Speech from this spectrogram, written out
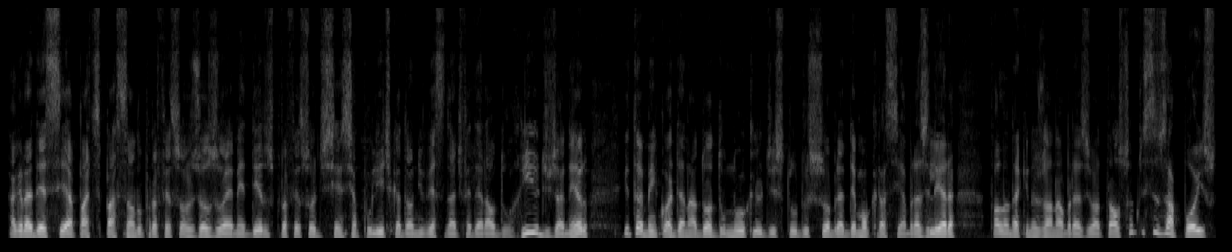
Agradecer a participação do professor Josué Medeiros, professor de Ciência Política da Universidade Federal do Rio de Janeiro e também coordenador do Núcleo de Estudos sobre a Democracia Brasileira, falando aqui no Jornal Brasil Atual sobre esses apoios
